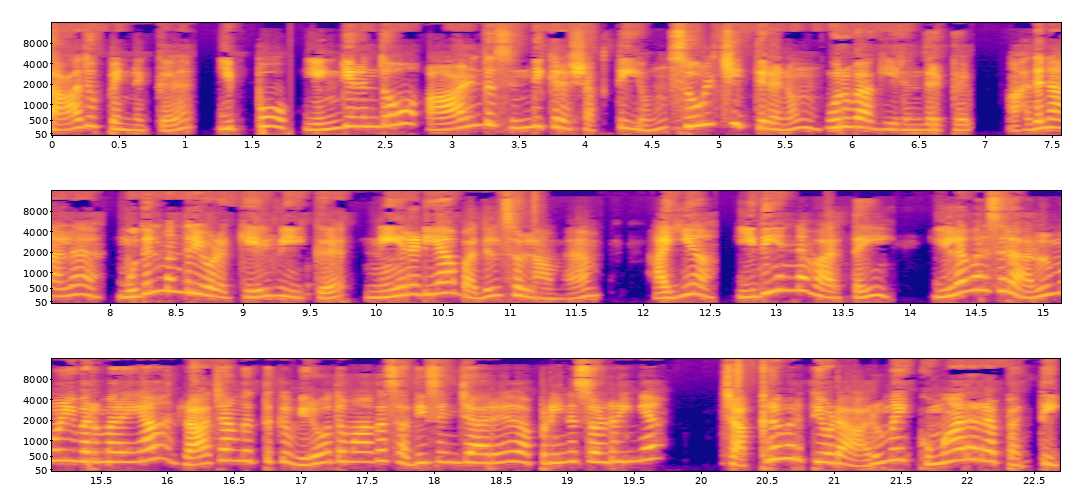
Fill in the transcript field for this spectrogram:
சாது பெண்ணுக்கு இப்போ எங்கிருந்தோ ஆழ்ந்து சிந்திக்கிற சக்தியும் சூழ்ச்சி திறனும் உருவாகி இருந்திருக்கு. அதனால முதன் மந்திரியோட கேள்விக்கு நேரடியா பதில் சொல்லாம ஐயா இது என்ன வார்த்தை? இளவரசர் அருள்மொழிவர்மரையா ராஜாங்கத்துக்கு விரோதமாக சதி செஞ்சாரு அப்படின்னு சொல்றீங்க? சக்கரவர்த்தியோட அருமை குமாரரை பத்தி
